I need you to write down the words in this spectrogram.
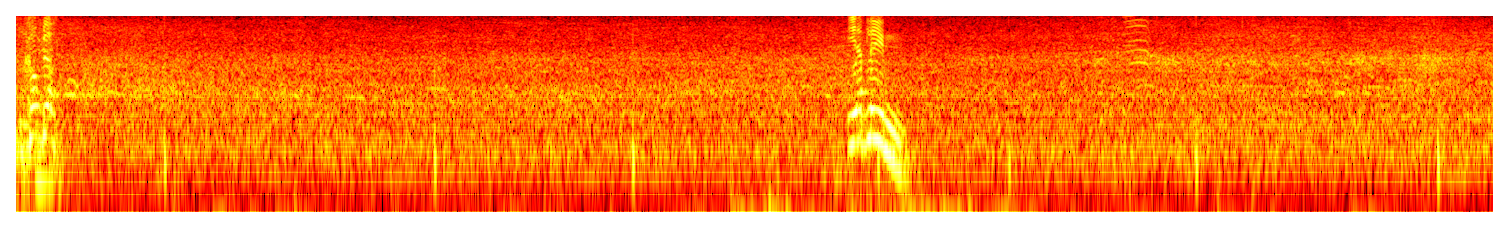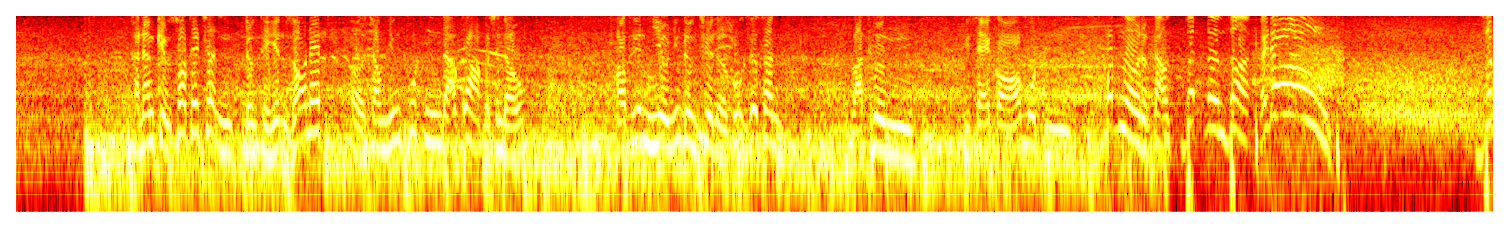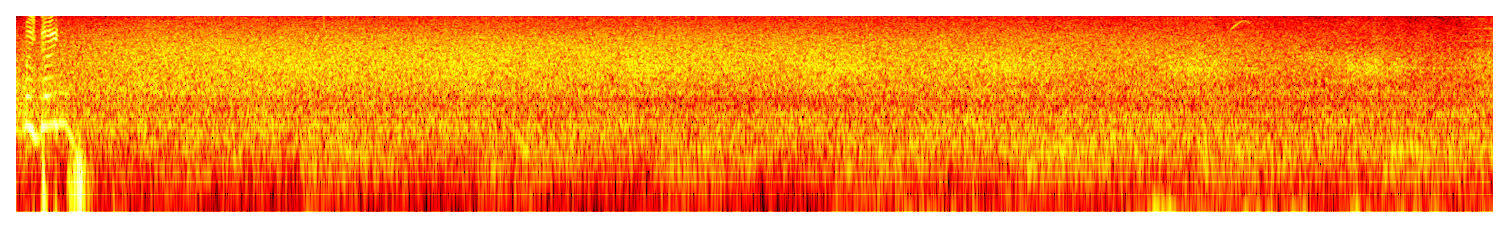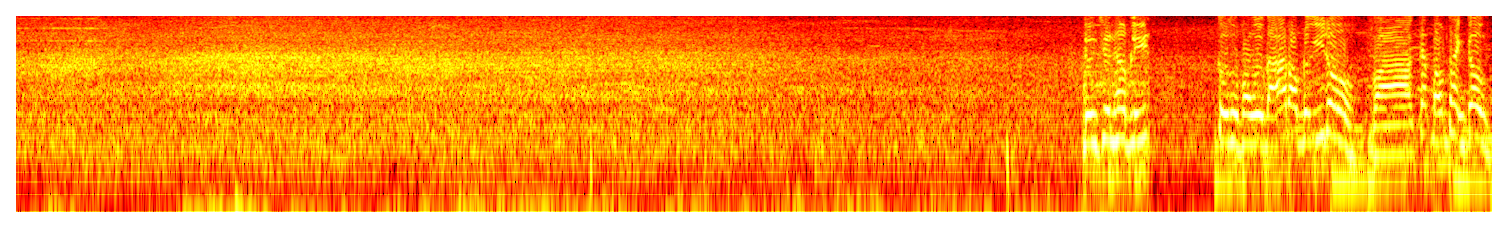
Không được. Yedlin Khả năng kiểm soát thế trận được thể hiện rõ nét ở trong những phút đã qua của trận đấu. Họ thực hiện nhiều những đường truyền ở khu vực giữa sân và thường sẽ có một bất ngờ được tạo Rất đơn giản. Đánh đâu? Rất bình tĩnh. Đường truyền hợp lý. Cầu thủ phòng ngự đã đọc được ý đồ và cắt bóng thành công.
